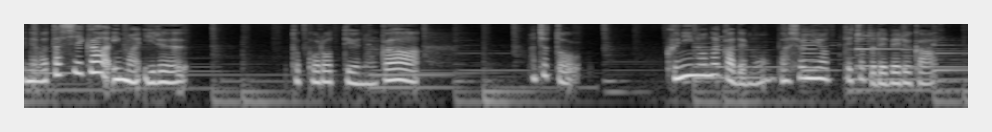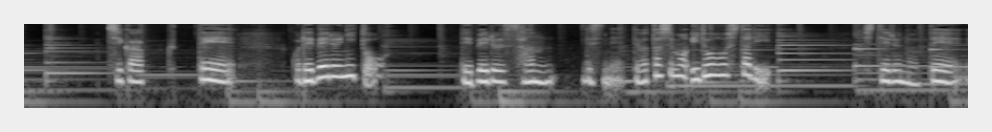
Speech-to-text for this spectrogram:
でね私が今いるところっていうのがまちょっと国の中でも場所によってちょっとレベルが違くてレベル2とレベル3ですねで私も移動したりしてるので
